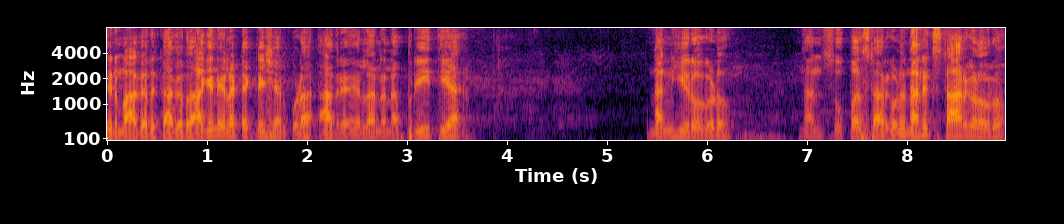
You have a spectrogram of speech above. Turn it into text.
ಸಿನಿಮಾ ಆಗೋದಕ್ಕಾಗೋದು. ಹಾಗೇನೆ ಎಲ್ಲ ಟೆಕ್ನಿಷಿಯನ್ ಕೂಡ, ಆದರೆ ಎಲ್ಲ ನನ್ನ ಪ್ರೀತಿಯ ನನ್ನ ಹೀರೋಗಳು ನನ್ನ ಸೂಪರ್ ಸ್ಟಾರ್ಗಳು ನನಗೆ ಸ್ಟಾರ್ಗಳವರು,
